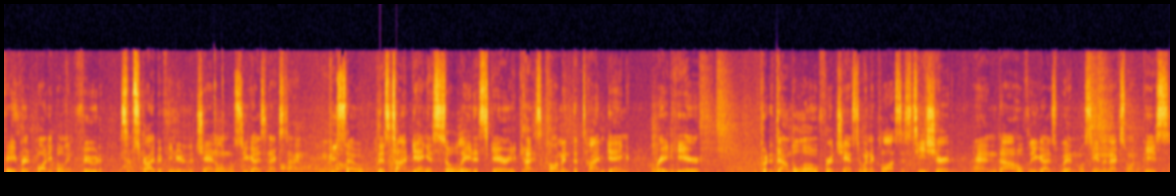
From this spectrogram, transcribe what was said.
favorite bodybuilding food. Subscribe if you're new to the channel and we'll see you guys next time. Peace out. This time gang is so late it's scary. Guys, comment the time gang right here put it down below for a chance to win a Colossus t-shirt and uh, hopefully you guys win. We'll see you in the next one. Peace.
